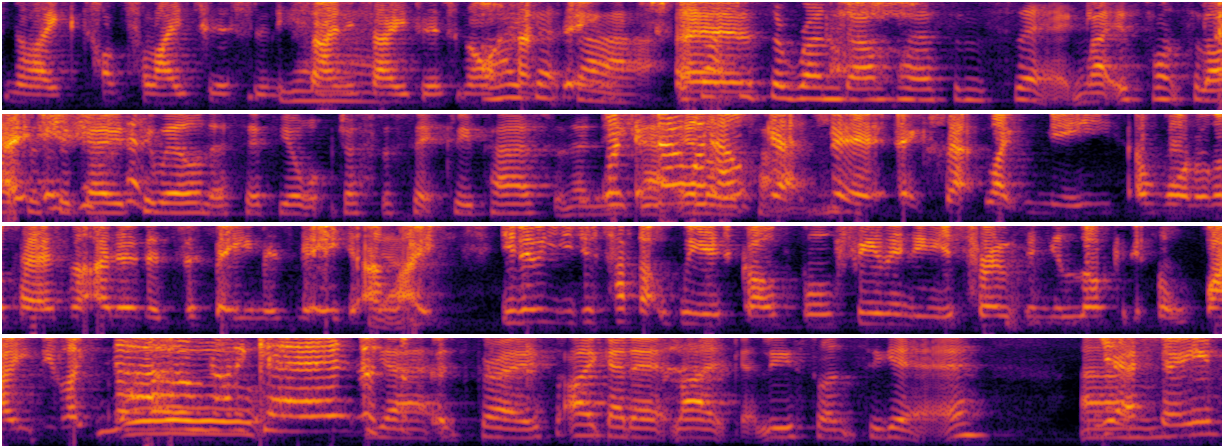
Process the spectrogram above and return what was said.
you know, like tonsillitis and Yeah. sinusitis and all I that kind of thing. that. Is that Um, just a rundown person's thing? Like, is tonsillitis a go-to illness if you're just a sickly person and you Like no one else gets it except like me and one other person I know that's the same as me. And Yeah. like you know, you just have that weird golf ball feeling in your throat, and you look and it's all white. And you're like, no, Oh. not again. yeah, it's gross. I get it like at least once a year. Um, yeah, same.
